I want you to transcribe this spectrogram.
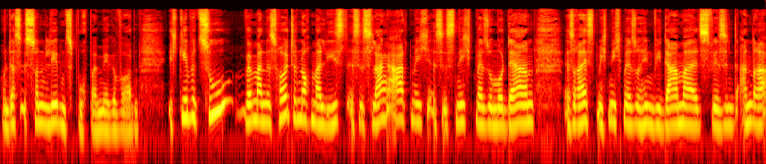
Und das ist so ein Lebensbuch bei mir geworden. Ich gebe zu, wenn man es heute noch mal liest, es ist langatmig, es ist nicht mehr so modern, es reißt mich nicht mehr so hin wie damals. Wir sind andere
